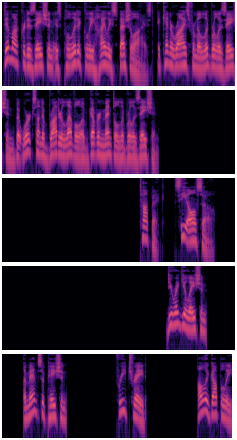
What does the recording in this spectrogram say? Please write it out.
Democratization is politically highly specialized, it can arise from a liberalization but works on a broader level of governmental liberalization. See also Deregulation Emancipation Free trade Oligopoly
